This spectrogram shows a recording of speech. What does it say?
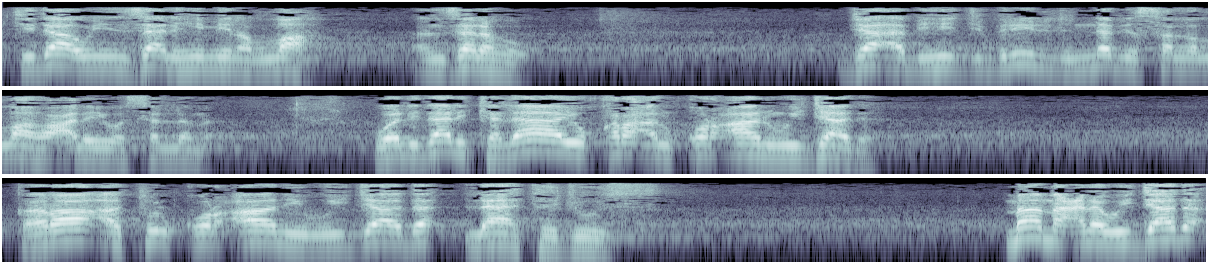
ابتداء إنزاله من الله أنزله. جاء به جبريل للنبي صلى الله عليه وسلم. ولذلك لا يقرأ القرآن وجادة. قراءة القرآن وجادة لا تجوز. ما معنى وجادة؟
